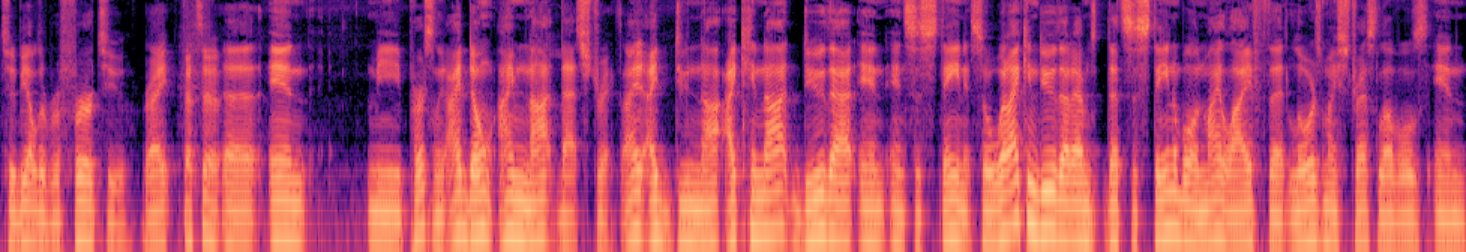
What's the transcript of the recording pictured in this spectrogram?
to be able to refer to, right? That's it. Uh, and me personally, I don't. I'm not that strict. I, I do not. I cannot do that and and sustain it. So what I can do that I'm that's sustainable in my life that lowers my stress levels and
